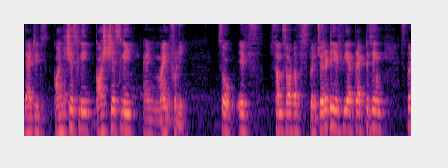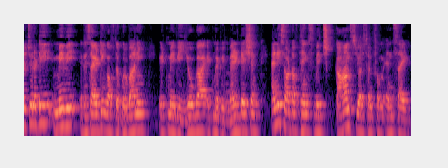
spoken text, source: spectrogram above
that is consciously cautiously and mindfully. So if some sort of spirituality if we are practicing. Spirituality may be reciting of the gurbani it may be yoga it may be meditation any sort of things which calms yourself from inside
